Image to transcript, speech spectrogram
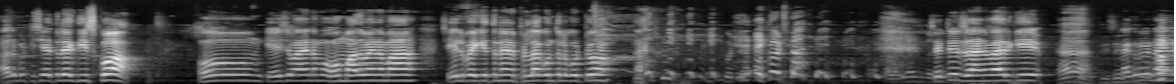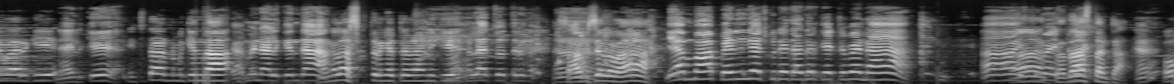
అలబుట్టి చేతిలోకి తీసుకో ఓం కేశవాయ నమ ఓం మాధవాయ నమ చేలు పైకి ఎత్తున పిల్ల గుంతలు కొట్టు చెట్టు నాయన వారికి నగరు నాయన వారికి నిశ్చితార్థం కింద మంగళాసూత్రం కట్టడానికి మంగళసూత్రం ఏమ్మా పెళ్ళి చేసుకునేది అందరికి ఇష్టమేనా? ఓ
